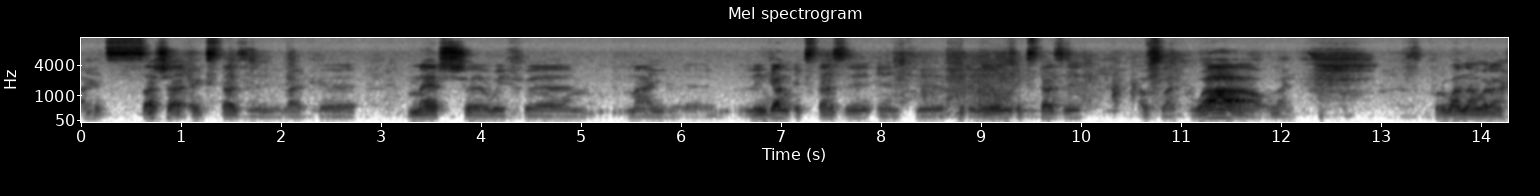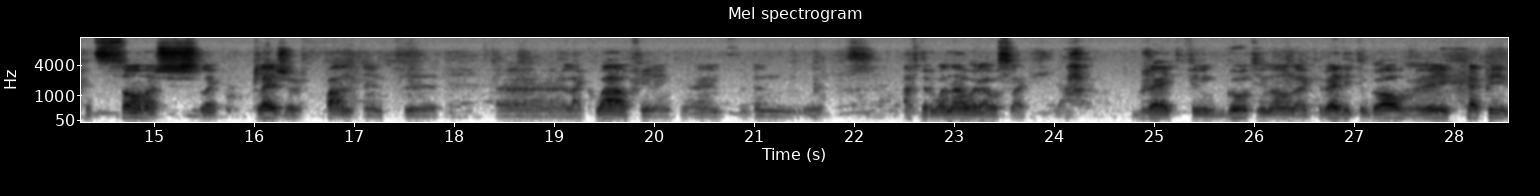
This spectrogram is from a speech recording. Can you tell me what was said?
I had such a ecstasy, like uh, merge uh, with um, my uh, lingam ecstasy and uh, perineum ecstasy. I was like, wow, like for one hour I had so much like pleasure, fun, and uh, uh, like wow feeling. And then after one hour I was like, great, feeling good, you know, like ready to go, really happy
